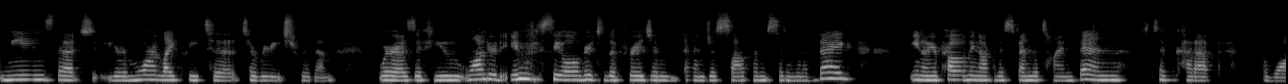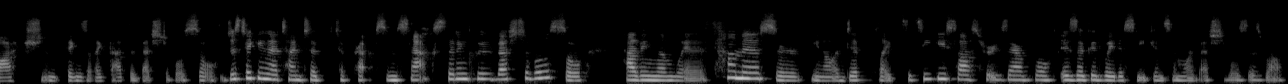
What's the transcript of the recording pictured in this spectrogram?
means that you're more likely to to reach for them. Whereas if you wandered aimlessly over to the fridge and, and just saw them sitting in a bag, you know you're probably not going to spend the time then to cut up wash and things like that the vegetables. So just taking that time to, to prep some snacks that include vegetables. So having them with hummus or you know a dip like tzatziki sauce for example is a good way to sneak in some more vegetables as well.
